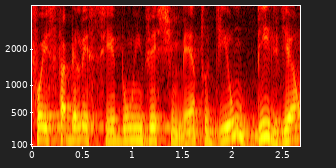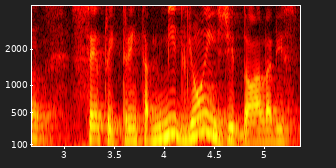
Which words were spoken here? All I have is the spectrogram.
foi estabelecido um investimento de 1 bilhão 130 milhões de dólares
